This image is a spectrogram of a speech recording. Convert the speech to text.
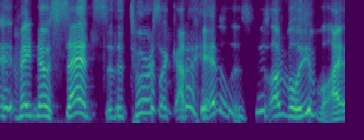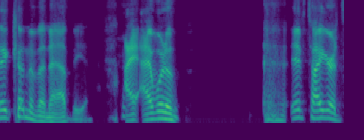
it made no sense. And the tour's like, gotta handle this. It was unbelievable. I it couldn't have been happier. I I would have. If Tiger had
